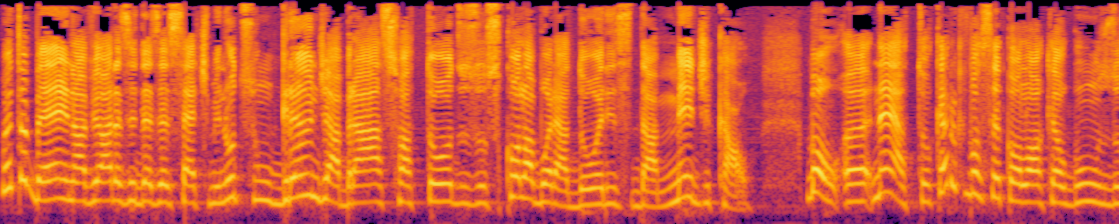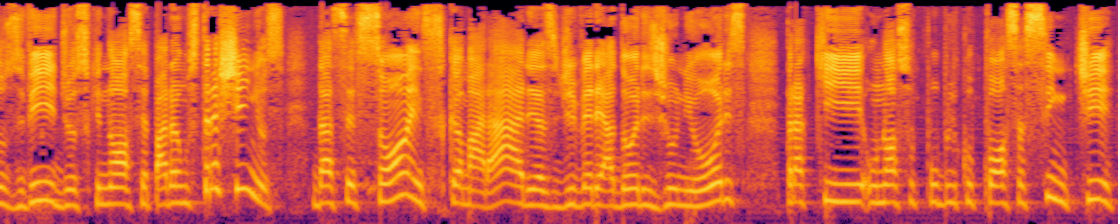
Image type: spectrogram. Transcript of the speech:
Muito bem, 9 horas e 17 minutos. Um grande abraço a todos os colaboradores da Medical. Bom, uh, Neto, quero que você coloque alguns dos vídeos que nós separamos, trechinhos das sessões camarárias de vereadores juniores, para que o nosso público possa sentir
